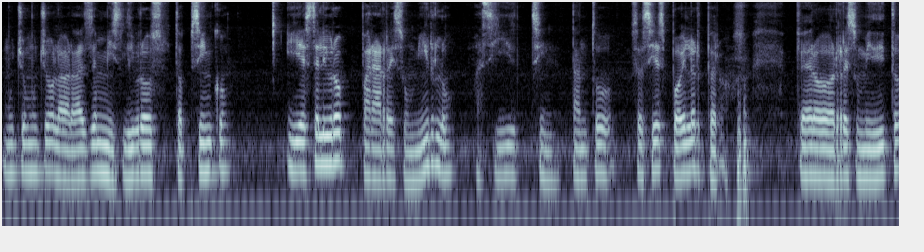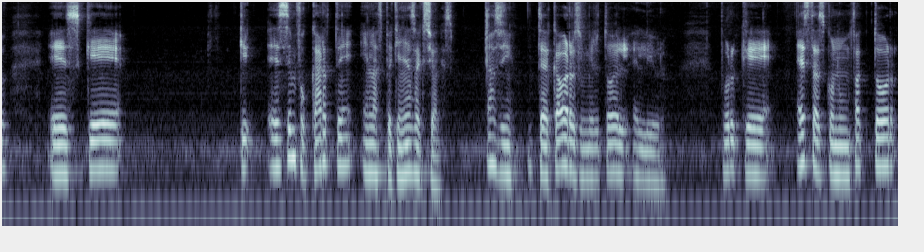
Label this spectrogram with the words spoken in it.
mucho, mucho. La verdad es de mis libros top 5. Y este libro, para resumirlo, así sin tanto, o sea, sí spoiler, pero, pero resumidito, es que que es enfocarte en las pequeñas acciones. Así, ah, te acabo de resumir todo el, libro. Porque estás con un factor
